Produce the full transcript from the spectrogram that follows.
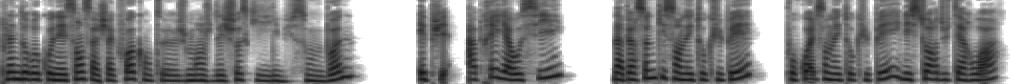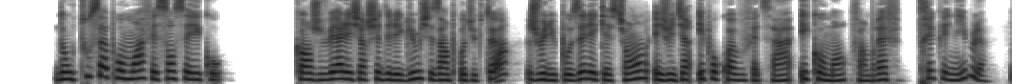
pleine de reconnaissance à chaque fois quand euh, je mange des choses qui sont bonnes. Et puis après, il y a aussi la personne qui s'en est occupée, pourquoi elle s'en est occupée, l'histoire du terroir. Donc tout ça pour moi fait sens et écho. Quand je vais aller chercher des légumes chez un producteur, je vais lui poser les questions et je vais lui dire et pourquoi vous faites ça? Et comment? Enfin bref, très pénible.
